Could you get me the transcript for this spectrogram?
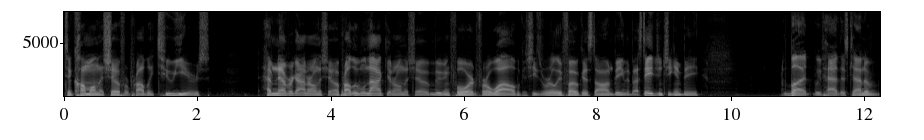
to come on the show for probably two years. Have never got her on the show. Probably will not get her on the show moving forward for a while because she's really focused on being the best agent she can be. But we've had this kind of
